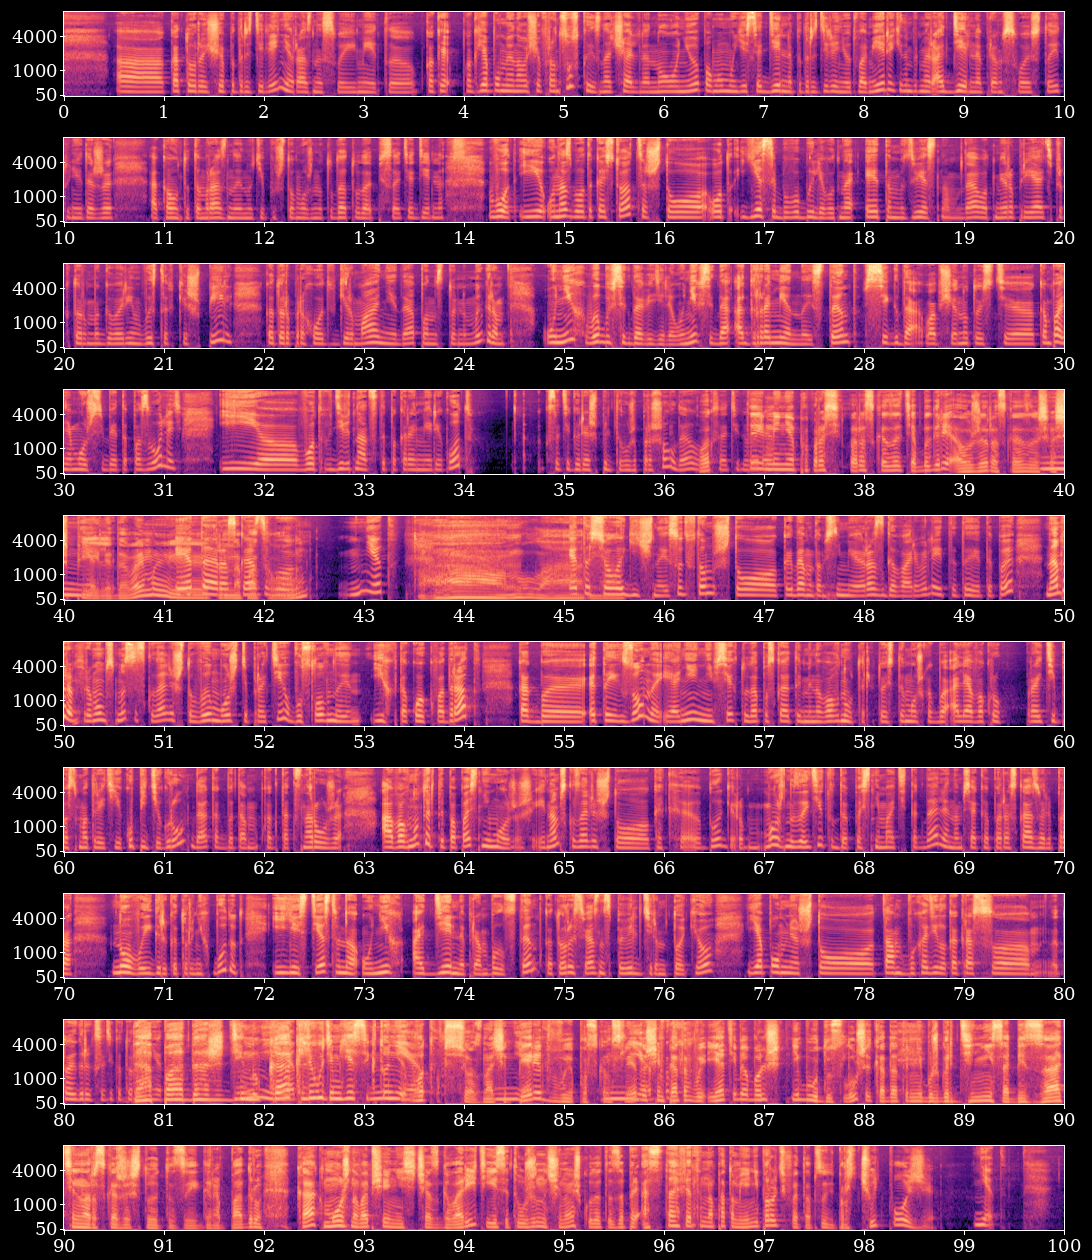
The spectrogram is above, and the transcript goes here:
которая еще подразделения разные свои имеет. Э, Как я, как я помню, она вообще французская изначально, но у нее, по-моему, есть отдельное подразделение. Вот в Америке, например, отдельно прям свое стоит, у них даже аккаунты там разные, ну, типа, что можно туда-туда писать отдельно. Вот, и у нас была такая ситуация, что вот если бы вы были вот на этом известном, да, вот мероприятии, про которое мы говорим, выставке «Шпиль», который проходит в Германии, да, по настольным играм, у них, вы бы всегда видели, у них всегда огроменный стенд, всегда вообще, ну, то есть э, компания может себе это позволить, и э, вот в 19 по крайней мере, год, кстати говоря, шпиль ты уже прошел, да, Вот кстати Ты говоря. меня попросила рассказать об игре, а уже рассказываешь о Нет. шпиле. Давай мы Это на рассказываю-. Нет, А, ну ладно. Это все логично. И суть в том, что когда мы там с ними разговаривали и т.д. и т.п., нам прям в прямом смысле сказали, что вы можете пройти в условный их такой квадрат, как бы это их зона, и они не всех туда пускают именно вовнутрь. То есть ты можешь как бы а вокруг пройти, посмотреть и купить игру, да, как бы там, как так, снаружи, а вовнутрь ты попасть не можешь. И нам сказали, что как э, блогерам можно зайти туда, поснимать и так далее. Нам всякое порассказывали про новые игры, которые у них будут. И, естественно, у них отдельный прям был стенд, который связан с повелителем Токио. Я помню, что там выходила как раз э, той игры, кстати, которой Да нет. подожди, ну Нет. как людям, если кто не... Нет. Вот все, значит, Нет. перед выпуском, Нет. следующим пятым, вы... я тебя больше не буду слушать, когда ты мне будешь говорить, Денис, обязательно расскажи, что это за игра. Подруг, как можно вообще не сейчас говорить, если ты уже начинаешь куда-то запрягать? Оставь это на потом, я не против это обсудить, просто чуть позже. Нет.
